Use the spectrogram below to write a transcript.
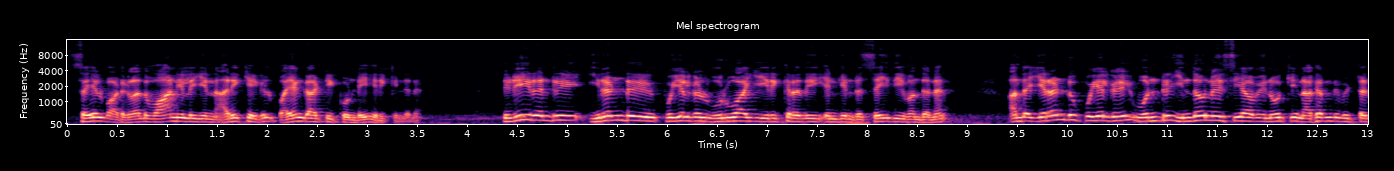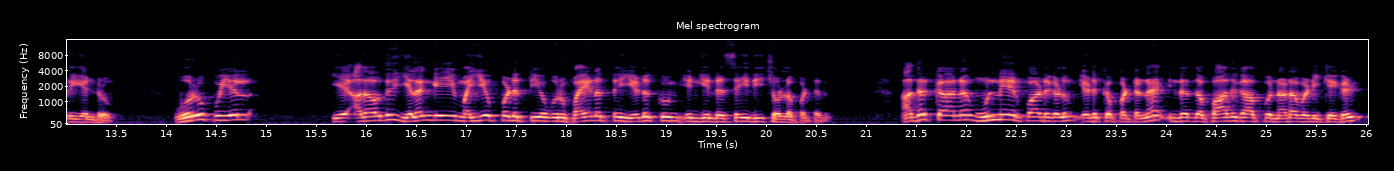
செயல்பாடுகள் அது வானிலையின் அறிக்கைகள் பயங்காட்டி கொண்டே இருக்கின்றன. திடீரென்று இரண்டு புயல்கள் உருவாகி இருக்கிறது என்கின்ற செய்தி வந்தன. அந்த இரண்டு புயல்களில் ஒன்று இந்தோனேசியாவை நோக்கி நகர்ந்து விட்டது என்றும் ஒரு புயல் எ- அதாவது இலங்கையை மையப்படுத்திய ஒரு பயணத்தை எடுக்கும் என்கின்ற செய்தி சொல்லப்பட்டது. அதற்கான முன்னேற்பாடுகளும் எடுக்கப்பட்டன. இந்தந்த பாதுகாப்பு நடவடிக்கைகள்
